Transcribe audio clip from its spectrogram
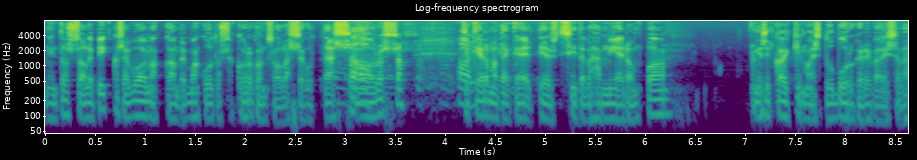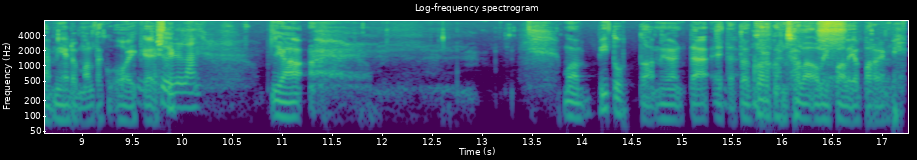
niin tuossa oli pikkasen voimakkaampi maku tuossa korkonsolassa kuin tässä On. aurassa. Se On. kerma tekee tietysti siitä vähän miedompaa. Ja sitten kaikki maistuu burgerin välissä vähän miedommalta kuin oikeasti. Kyllä. Ja mua vituttaa myöntää, että toi gorgonzola oli paljon parempi.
